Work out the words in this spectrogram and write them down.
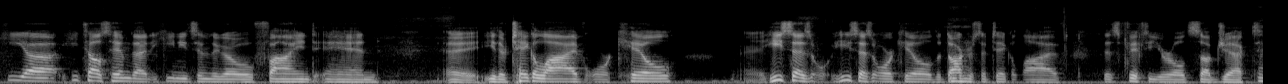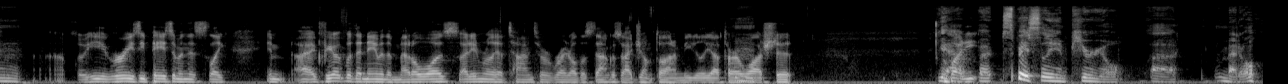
He uh he tells him that he needs him to go find and uh, either take alive or kill. Uh, he says he says or kill. The doctor said take alive this 50 year old subject. Mm. So he agrees. He pays him in this like, in, I forget what the name of the medal was. I didn't really have time to write all this down because I jumped on immediately after I watched it. Yeah, But but, it's basically imperial uh, metal.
